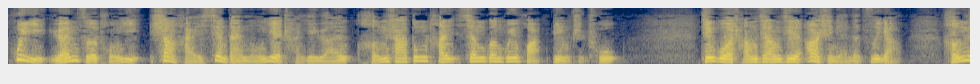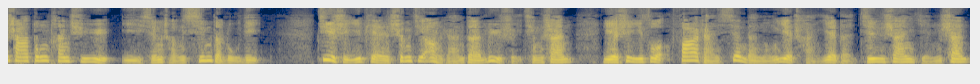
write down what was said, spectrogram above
会议原则同意上海现代农业产业园横沙东滩相关规划，并指出，经过长江近二十年的滋养，横沙东滩区域已形成新的陆地，既是一片生机盎然的绿水青山，也是一座发展现代农业产业的金山银山。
